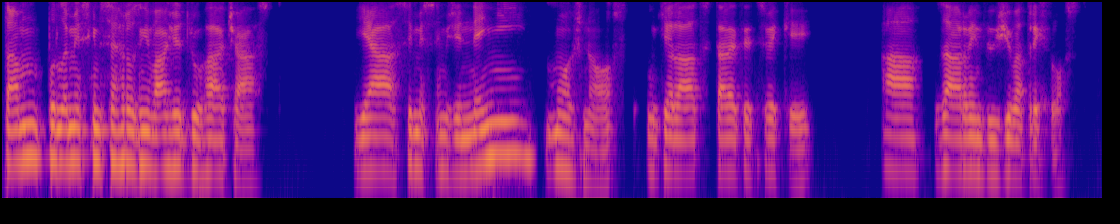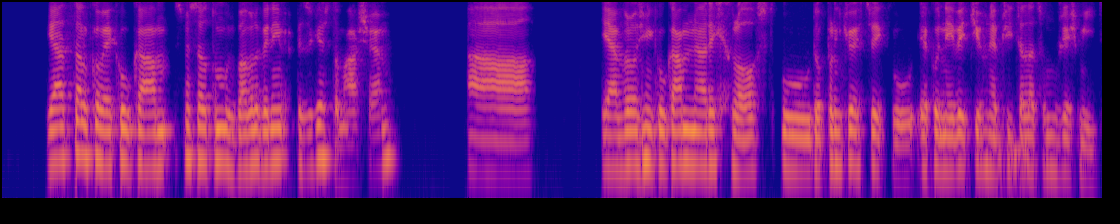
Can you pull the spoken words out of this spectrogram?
tam podle mě s tím se hrozně váže druhá část. Já si myslím, že není možnost udělat tady ty cviky a zároveň využívat rychlost. Já celkově koukám, jsme se o tom už bavili v jednom epizodě s Tomášem a já vyloženě koukám na rychlost u doplňkových cviků jako největšího nepřítele, co můžeš mít.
